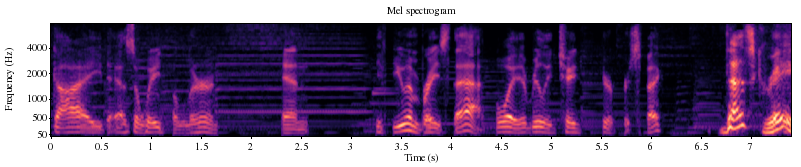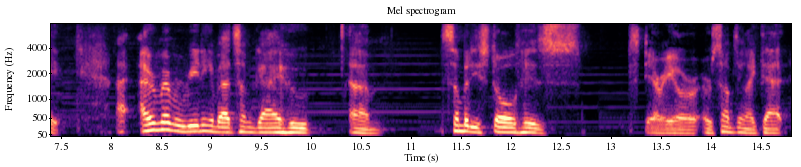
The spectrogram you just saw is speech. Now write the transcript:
guide as a way to learn. And if you embrace that boy it really changes your perspective. That's great. I, I remember reading about some guy who um, somebody stole his stereo or, or something like that.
